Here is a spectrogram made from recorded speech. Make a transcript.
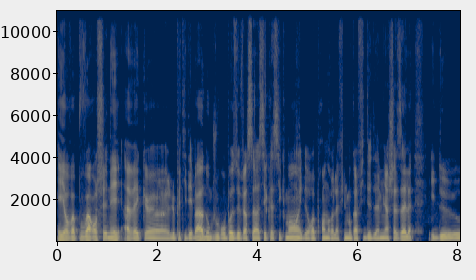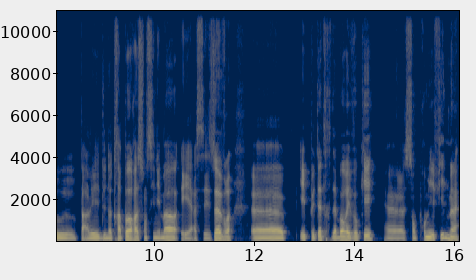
Et on va pouvoir enchaîner avec euh, le petit débat. Donc, je vous propose de faire ça assez classiquement et de reprendre la filmographie de Damien Chazelle et de euh, parler de notre rapport à son cinéma et à ses œuvres. Euh, et peut-être d'abord évoquer euh, son premier film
